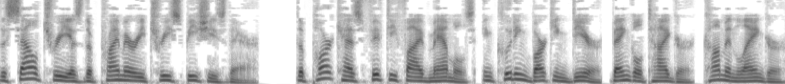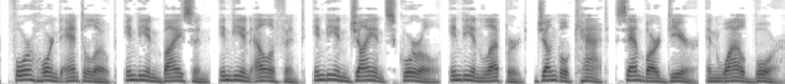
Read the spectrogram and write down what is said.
The sal tree is the primary tree species there. The park has 55 mammals, including barking deer, Bengal tiger, common langur, four-horned antelope, Indian bison, Indian elephant, Indian giant squirrel, Indian leopard, jungle cat, sambar deer, and wild boar.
